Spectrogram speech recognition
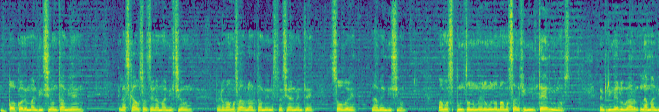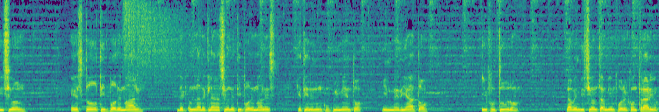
un poco de maldición también, las causas de la maldición, pero vamos a hablar también especialmente sobre la bendición. Vamos, punto número uno, vamos a definir términos. En primer lugar, la maldición es todo tipo de mal, la declaración de tipo de males que tienen un cumplimiento inmediato y futuro. La bendición también, por el contrario,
